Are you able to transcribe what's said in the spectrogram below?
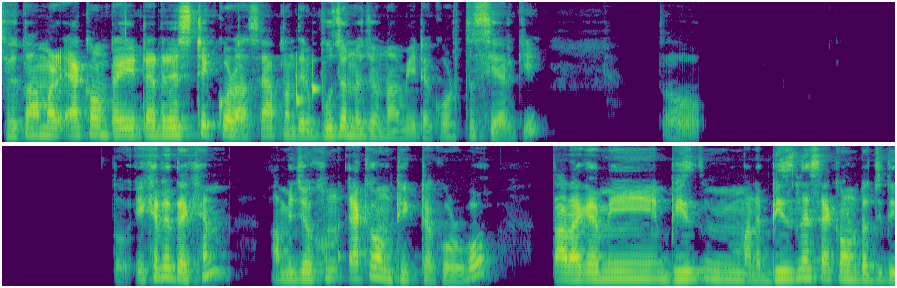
যেহেতু আমার অ্যাকাউন্টটা এটা রেস্ট্রিক্ট করা আছে, আপনাদের বোঝানোর জন্য আমি এটা করতেছি আর কি। তো তো এখানে দেখেন, আমি যখন অ্যাকাউন্ট ঠিকঠাক করব, তার আগে আমি মানে বিজনেস অ্যাকাউন্টটা যদি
